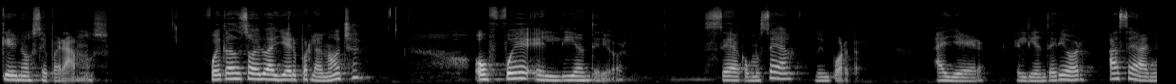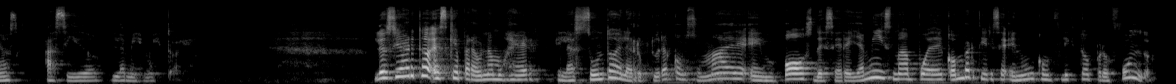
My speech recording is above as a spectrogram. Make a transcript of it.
que nos separamos? ¿Fue tan solo ayer por la noche? ¿O fue el día anterior? Sea como sea, no importa. Ayer, el día anterior, hace años, ha sido la misma historia. Lo cierto es que para una mujer el asunto de la ruptura con su madre en pos de ser ella misma puede convertirse en un conflicto profundo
